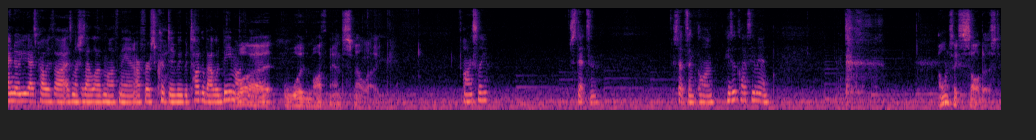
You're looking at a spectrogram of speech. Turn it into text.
I know you guys probably thought, as much as I love Mothman, our first cryptid we would talk about would be Mothman. What would Mothman smell like? Honestly, Stetson. Stetson Cologne. He's a classy man. I want to say sawdust.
